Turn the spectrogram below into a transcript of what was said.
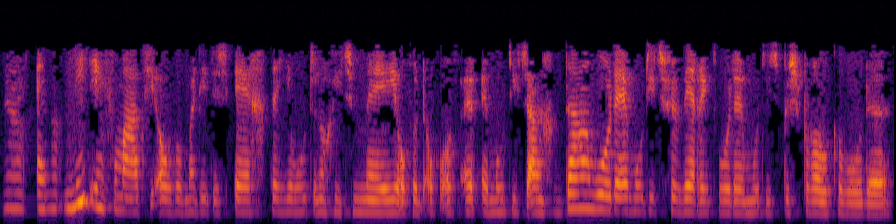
Ja. En niet informatie over, maar dit is echt en je moet er nog iets mee, of, of, of er, er, moet iets aan gedaan worden, er moet iets verwerkt worden, er moet iets besproken worden.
